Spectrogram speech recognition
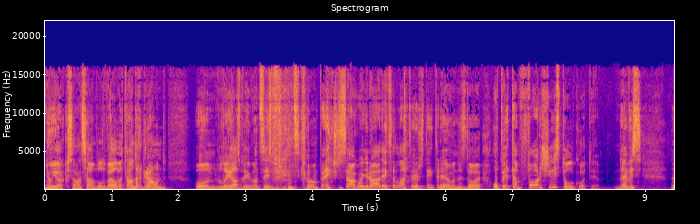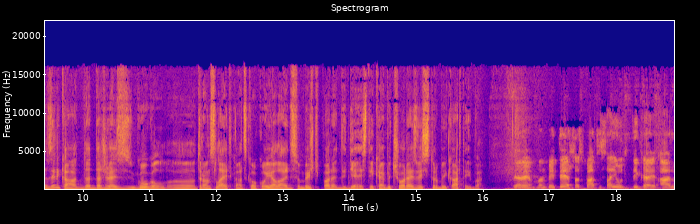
New York ansamblu Velvet Underground. Un liels bija mans izbrīns, ka man pēkšņi sāk viņu rādīt ar latviešu titriem. Un es domāju, un pie tam forši iztulkotiem. Nevis, zini, kā dažreiz Google uh, translate kāds kaut ko ielaidis un bišķi parediģējis tikai, bet šoreiz viss tur bija kārtībā. Jā, ne, man bija tieši tas pats sajūta tikai ar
